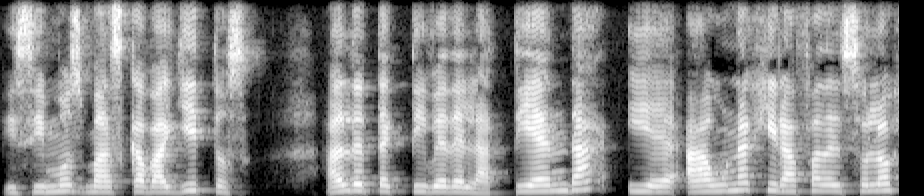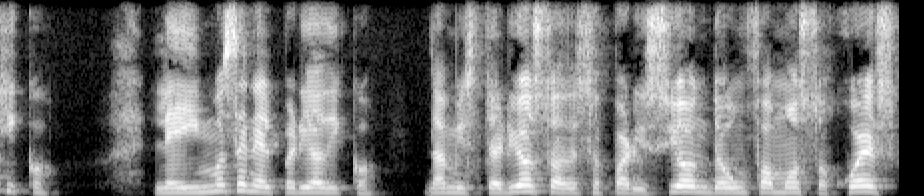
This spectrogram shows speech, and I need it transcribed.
hicimos más caballitos, al detective de la tienda y a una jirafa del zoológico. Leímos en el periódico la misteriosa desaparición de un famoso juez,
